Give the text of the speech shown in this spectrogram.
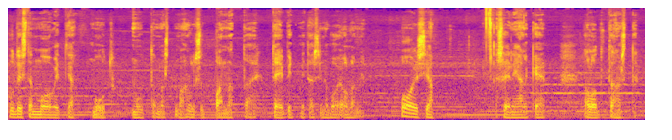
kutisten muovit ja muut, muut tämmöiset mahdolliset pannat tai teipit, mitä siinä voi olla, niin pois. Ja sen jälkeen aloitetaan sitten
